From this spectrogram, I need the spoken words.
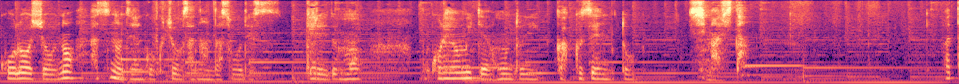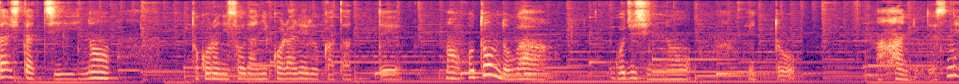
厚労省の初の全国調査なんだそうですけれどもこれを見て本当に愕然としました。私たちのところに相談に来られる方って、まあ、ほとんどがご自身の、えっとまあ、伴侶ですね。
